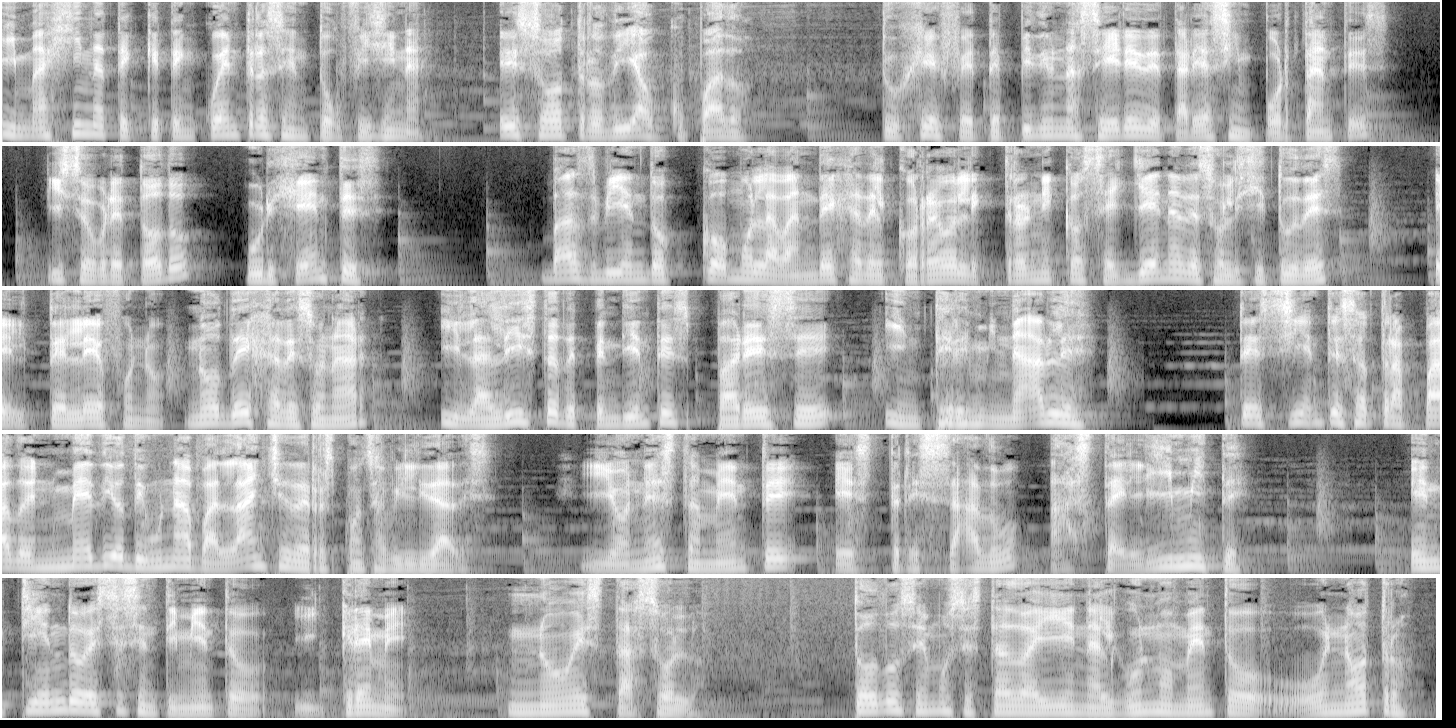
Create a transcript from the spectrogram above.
Imagínate que te encuentras en tu oficina. Es otro día ocupado. Tu jefe te pide una serie de tareas importantes y sobre todo urgentes. Vas viendo cómo la bandeja del correo electrónico se llena de solicitudes, el teléfono no deja de sonar y la lista de pendientes parece interminable. Te sientes atrapado en medio de una avalancha de responsabilidades y honestamente estresado hasta el límite. Entiendo ese sentimiento y créeme, no estás solo. Todos hemos estado ahí en algún momento o en otro,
